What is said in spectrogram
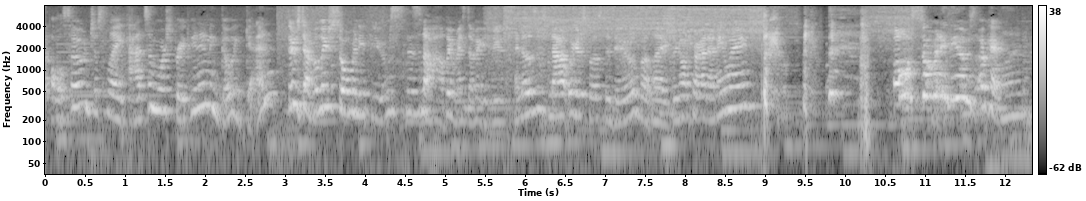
Could also just like add some more spray paint in and go again. There's definitely so many fumes. This is not helping my stomach issues. I know this is not what you're supposed to do, but like we're gonna try it anyway. oh, so many fumes. Okay. One,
